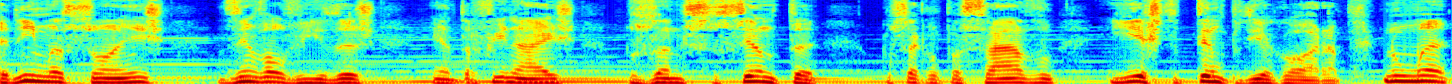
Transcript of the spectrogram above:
animações desenvolvidas entre finais dos anos 60 do século passado e este tempo de agora, numa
